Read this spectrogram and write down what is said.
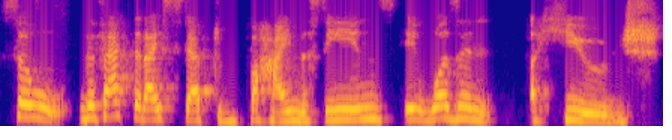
So the fact that I stepped behind the scenes, it wasn't a huge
